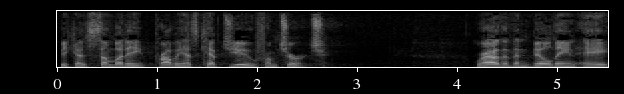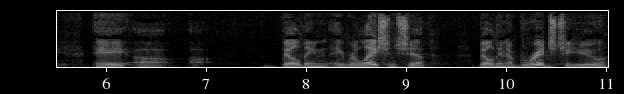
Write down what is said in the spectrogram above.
because somebody probably has kept you from church. Rather than building a, a, uh, building a relationship, building a bridge to you,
